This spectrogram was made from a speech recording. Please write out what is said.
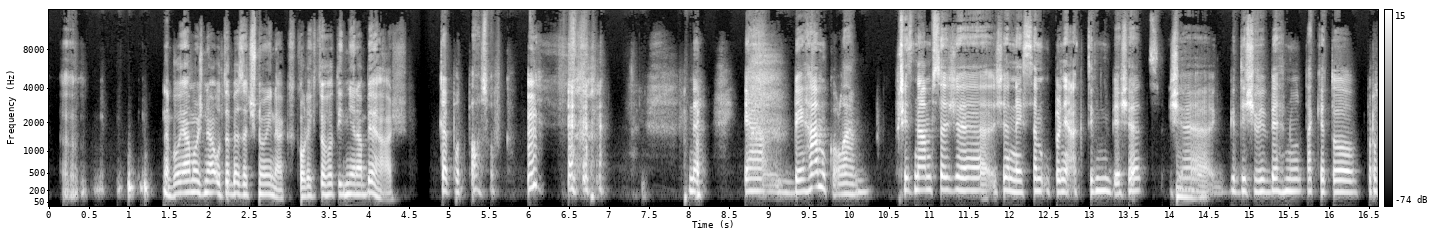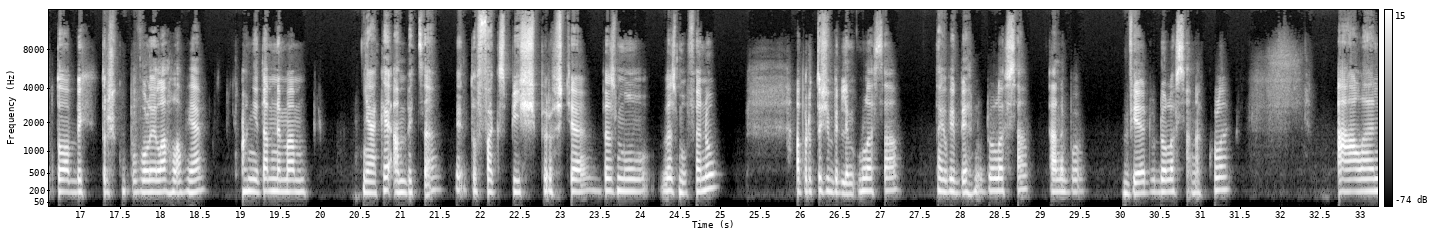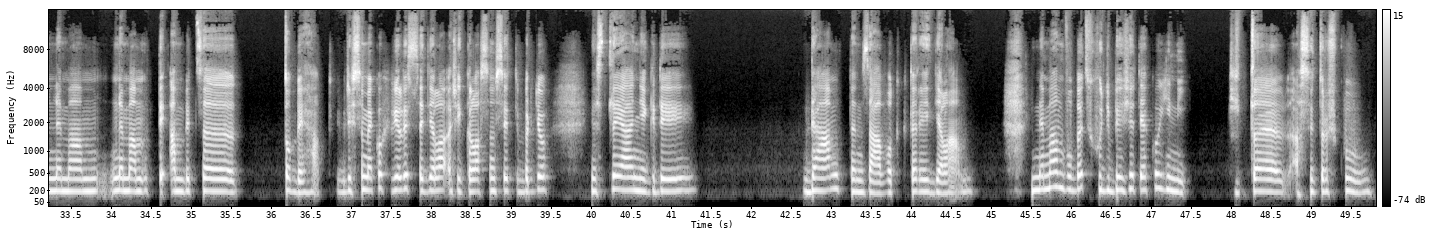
nebo já možná u tebe začnu jinak. Kolik toho týdně naběháš? To je podpásovka. ne, já běhám kolem. Přiznám se, že, že nejsem úplně aktivní běžec, že hmm. když vyběhnu, tak je to proto, abych trošku povolila hlavě. Ani tam nemám nějaké ambice. Je to fakt spíš prostě vezmu, vezmu fenu a protože bydlím u lesa, tak vyběhnu do lesa anebo vědu do lesa na kole. ale nemám, nemám ty ambice to běhat. Když jsem jako chvíli seděla a říkala jsem si, ty brďo, jestli já někdy dám ten závod, který dělám, nemám vůbec chuť běžet jako jiný. To je asi trošku,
